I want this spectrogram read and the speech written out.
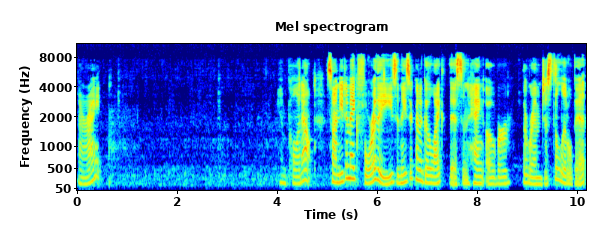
All right. And pull it out. So I need to make four of these, and these are going to go like this and hang over the rim just a little bit.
